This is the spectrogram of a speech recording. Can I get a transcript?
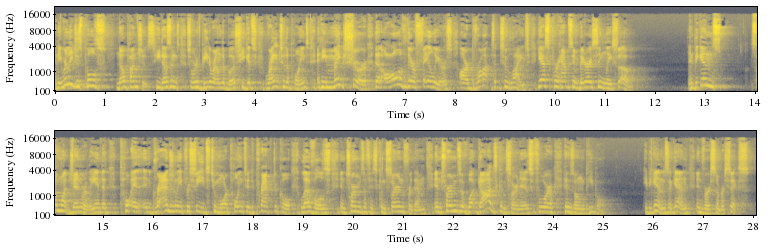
And he really just pulls no punches. He doesn't sort of beat around the bush. He gets right to the point and he makes sure that all of their failures are brought to light. Yes, perhaps embarrassingly so. And begins somewhat generally, and then po- and gradually proceeds to more pointed practical levels in terms of his concern for them, in terms of what God's concern is for his own people. He begins again in verse number six.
